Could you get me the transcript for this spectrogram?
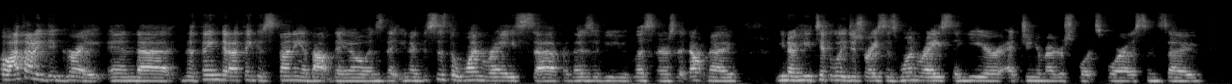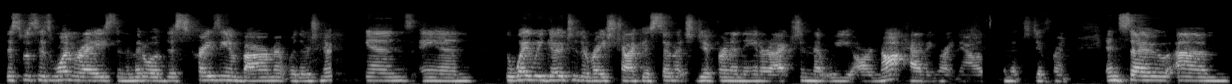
Oh, I thought he did great. And uh, the thing that I think is funny about Dale is that, you know, this is the one race, uh, for those of you listeners that don't know, you know, he typically just races one race a year at Junior Motorsports for us. And so this was his one race in the middle of this crazy environment where there's no ends and the way we go to the racetrack is so much different and the interaction that we are not having right now is so much different. And so um,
